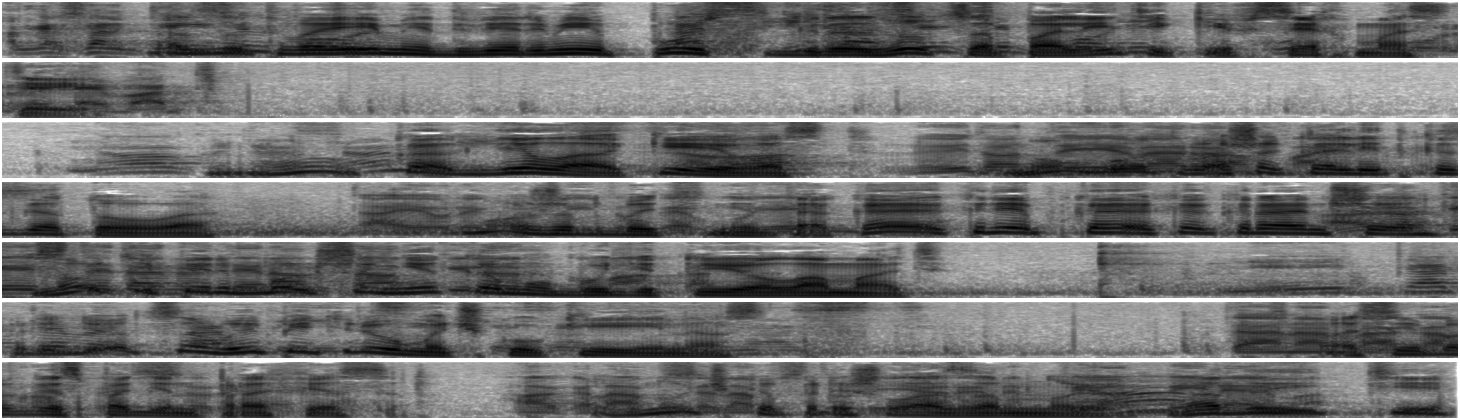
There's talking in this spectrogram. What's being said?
А за твоими дверьми пусть грызутся политики всех мастей. Ну, как дела, Киевост? Ну вот, ваша калитка готова. Может быть, не такая крепкая, как раньше, но теперь больше некому будет ее ломать. Придется выпить рюмочку, Киенаст. Спасибо, господин профессор. Внучка пришла за мной. Надо идти.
